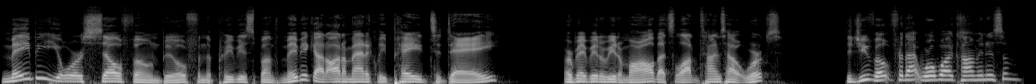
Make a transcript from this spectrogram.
Maybe your cell phone bill from the previous month, maybe it got automatically paid today, or maybe it'll be tomorrow. That's a lot of times how it works. Did you vote for that worldwide communism?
